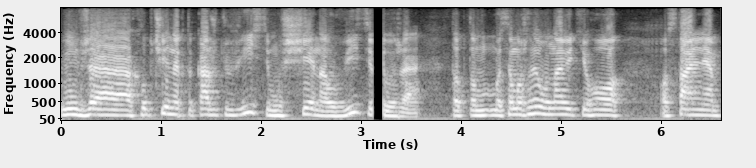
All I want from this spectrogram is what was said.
Він вже хлопчина, як то кажуть, у вісті, мужчина у вісті вже. Тобто це можливо навіть його останнє.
